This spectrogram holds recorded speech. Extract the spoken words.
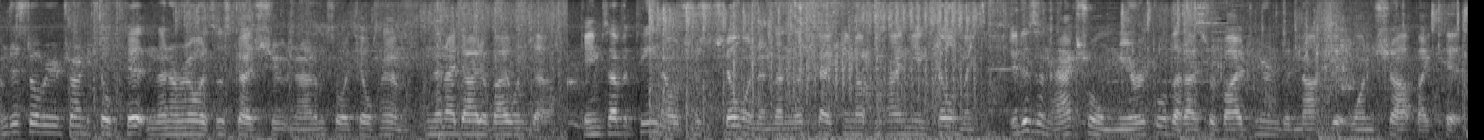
I'm just over here trying to kill Kit, and then I realized this guy's shooting at him, so I kill him. And then I died a violent death. Game 17, I was just chilling, and then this guy came up behind me and killed me. It is an actual miracle that I survived here and did not get one shot by Kit.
